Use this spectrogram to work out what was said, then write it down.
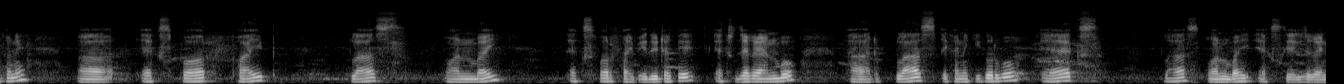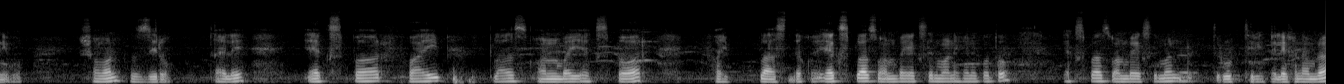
এখানে? X power five plus one by x power five এই দুইটাকে এক্স জায়গায় আনব। আর প্লাস এখানে কি করব? এক্স প্লাস ওয়ান বাই এক্সকে এক জায়গায় নিব, সমান জিরো তাহলে x power five plus one by x power five plus দেখো এক্স প্লাস ওয়ান বাই এক্সের মান এখানে কত? এক্স প্লাস ওয়ান বাই এক্সের মান রুট থ্রি তাহলে এখানে আমরা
